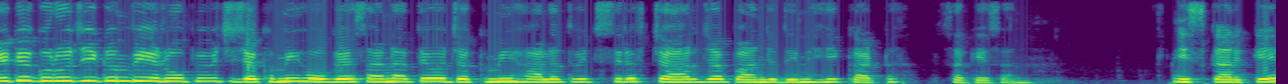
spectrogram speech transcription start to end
ਕਿਉਂਕਿ ਗੁਰੂ ਜੀ ਗੰਭੀਰ ਰੂਪ ਵਿੱਚ ਜ਼ਖਮੀ ਹੋ ਗਏ ਸਨ ਅਤੇ ਉਹ ਜ਼ਖਮੀ ਹਾਲਤ ਵਿੱਚ ਸਿਰਫ 4 ਜਾਂ 5 ਦਿਨ ਹੀ ਕੱਟ ਸਕੇ ਸਨ। ਇਸ ਕਰਕੇ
